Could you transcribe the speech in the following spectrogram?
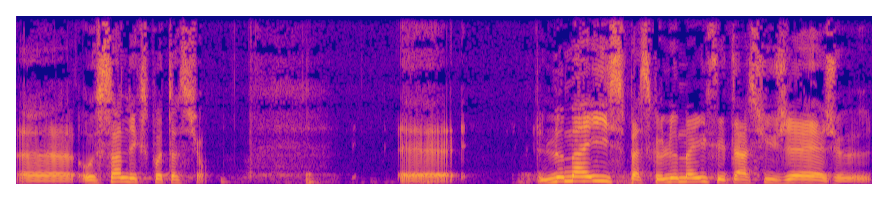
au sein de l'exploitation. Le maïs, parce que le maïs est un sujet je,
